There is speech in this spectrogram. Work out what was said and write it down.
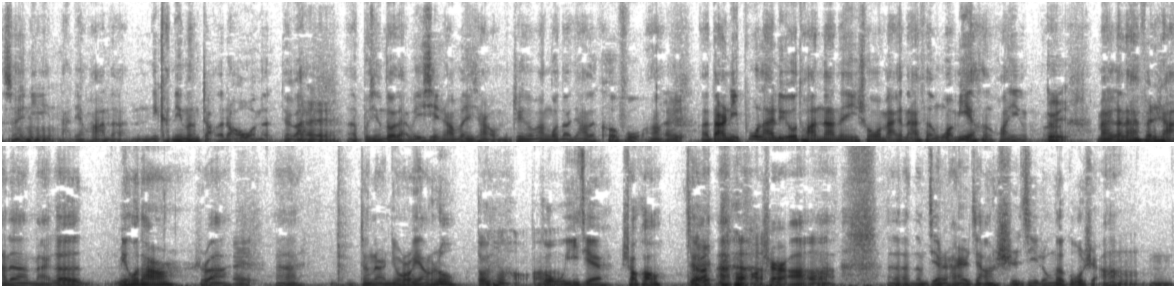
所以你嗯打电话呢，你肯定能找得着我们，对吧？哎呃，不行都在微信上问一下我们这个万国到家的客服啊。哎，啊，当然你不来旅游团呢，那你说我买个奶粉，我们也很欢迎。啊、对，买个奶粉啥的，买个猕猴桃是吧？哎，啊、整点牛肉、羊肉，都挺好啊。过五一节烧烤，对吧？啊，好事儿啊 啊啊。呃，那么接着还是讲《史记》中的故事啊。嗯嗯，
